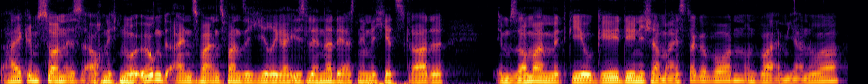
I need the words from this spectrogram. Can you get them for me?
Hallgrimsson ist auch nicht nur irgendein 22-jähriger Isländer, der ist nämlich jetzt gerade im Sommer mit GOG dänischer Meister geworden und war im Januar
